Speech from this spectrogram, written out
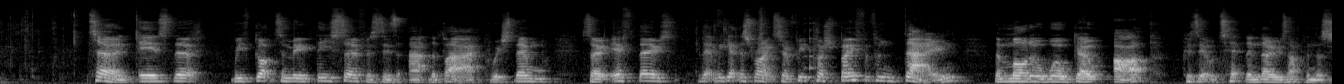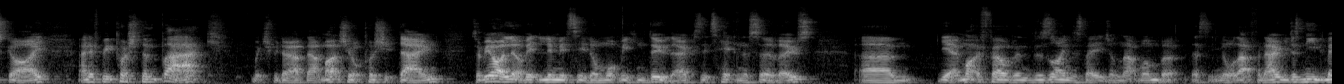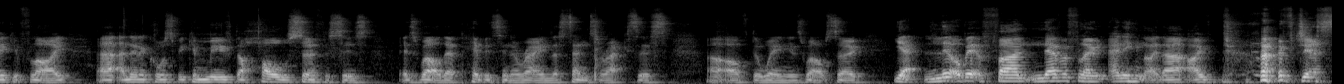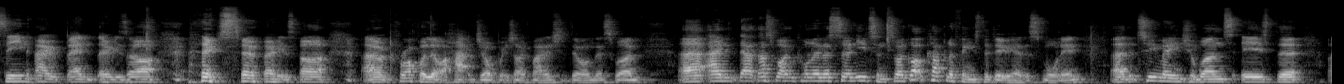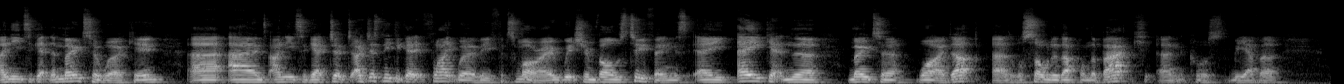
turn is that we've got to move these surfaces at the back, which then so if those let me get this right. So if we push both of them down, the model will go up because it will tip the nose up in the sky. And if we push them back, which we don't have that much, it'll push it down. So we are a little bit limited on what we can do there because it's hitting the servos. Um, yeah, it might have failed in the design stage on that one, but let's ignore that for now. We just need to make it fly. Uh, and then, of course, we can move the whole surfaces as well. They're pivoting around the center axis uh, of the wing as well. So yeah, little bit of fun. Never flown anything like that. I've I've just seen how bent those are. Those servos are. Um, proper little hat job which I've managed to do on this one. Uh, and that, that's what I'm calling a Sir Newton. So I've got a couple of things to do here this morning. Uh, the two major ones is that I need to get the motor working uh, and I need to get, I just need to get it flight worthy for tomorrow, which involves two things. A, A getting the motor wired up uh, or soldered up on the back and of course we have a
